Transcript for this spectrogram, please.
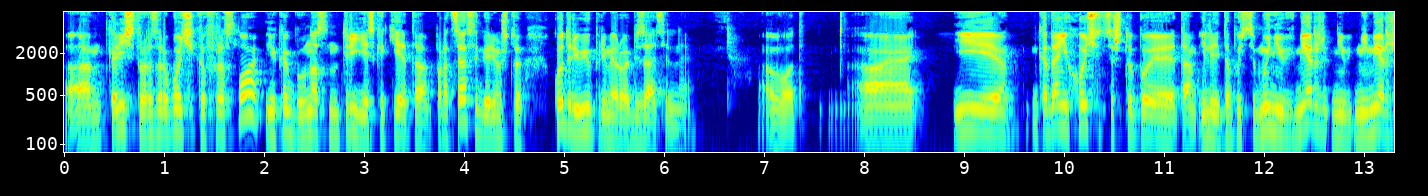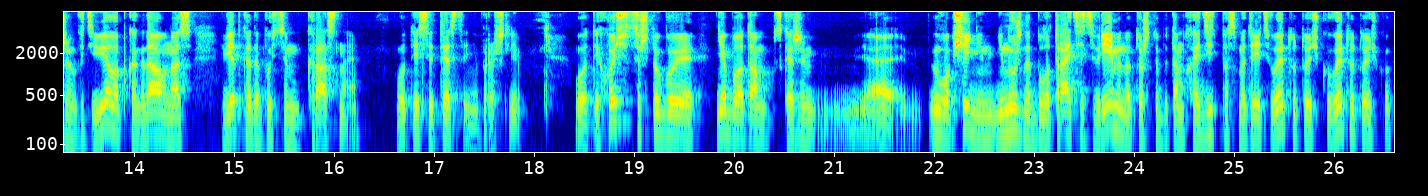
э, количество разработчиков росло, и как бы у нас внутри есть какие-то процессы, говорим, что код-ревью, к примеру, обязательное. Вот. А, и когда не хочется, чтобы там, или, допустим, мы не, вмерж, не, не мержим в девелоп, когда у нас ветка, допустим, красная, вот если тесты не прошли. Вот, и хочется, чтобы не было там, скажем, ну, вообще не, не нужно было тратить время на то, чтобы там ходить, посмотреть в эту точку, в эту точку.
